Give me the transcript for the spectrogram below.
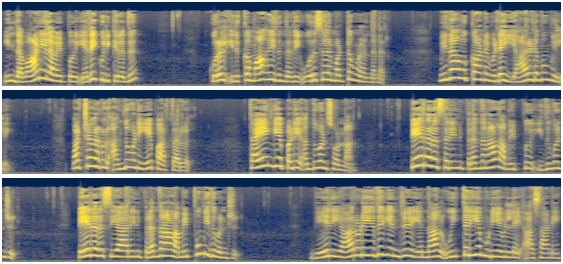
இந்த வானியல் அமைப்பு எதை குறிக்கிறது? குரல் இறுக்கமாக இருந்ததை ஒரு சிலர் மட்டும் உணர்ந்தனர். வினாவுக்கான விடை யாரிடமும் இல்லை. மற்றவர்கள் அந்துவனையே பார்த்தார்கள். தயங்கியபடி அந்துவன் சொன்னான் பேரரசரின் பிறந்தநாள் அமைப்பு இதுவன்று. பேரரசியாரின் பிறந்தநாள் அமைப்பும் இதுவன்று. வேறு யாருடையது என்று என்னால் உய்த்தறிய முடியவில்லை ஆசானே.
